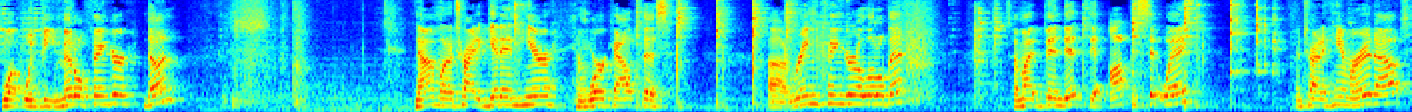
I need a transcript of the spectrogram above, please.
what would be middle finger done. Now I'm going to try to get in here and work out this uh, ring finger a little bit. I might bend it the opposite way and try to hammer it out.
